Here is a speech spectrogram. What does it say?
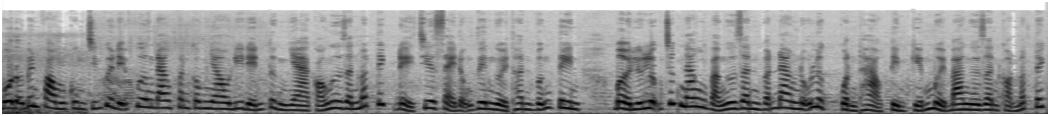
Bộ đội biên phòng cùng chính quyền địa phương đang phân công nhau đi đến từng nhà có ngư dân mất tích để chia sẻ động viên người thân vững tin, bởi lực lượng chức năng và ngư dân vẫn đang nỗ lực quần thảo tìm kiếm 13 ngư dân còn mất tích.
